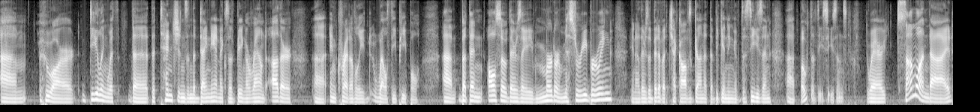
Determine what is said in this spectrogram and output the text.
um, who are dealing with the the tensions and the dynamics of being around other uh, incredibly wealthy people. Um, but then also there's a murder mystery brewing. You know, there's a bit of a Chekhov's gun at the beginning of the season, uh, both of these seasons, where someone died.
